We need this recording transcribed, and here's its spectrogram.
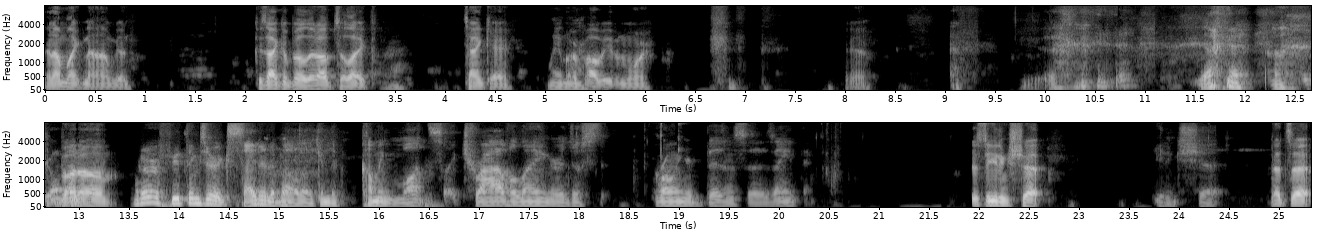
And I'm like, nah, I'm good. Cause I could build it up to like 10k Way or probably even more. Yeah. yeah. But um What are a few things you're excited about, like in the coming months, like traveling or just growing your businesses, anything? just eating shit. Eating shit. That's it.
